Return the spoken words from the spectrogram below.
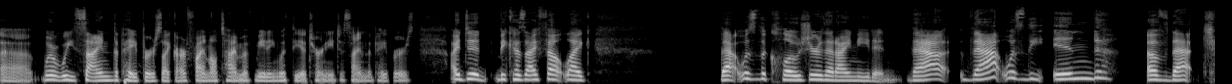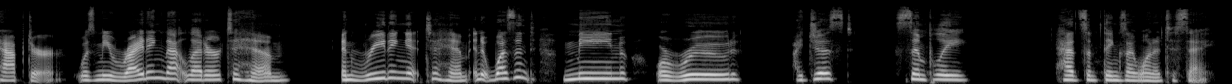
uh, where we signed the papers, like our final time of meeting with the attorney to sign the papers. I did because I felt like that was the closure that I needed. That that was the end of that chapter. Was me writing that letter to him and reading it to him. And it wasn't mean or rude. I just simply had some things I wanted to say.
